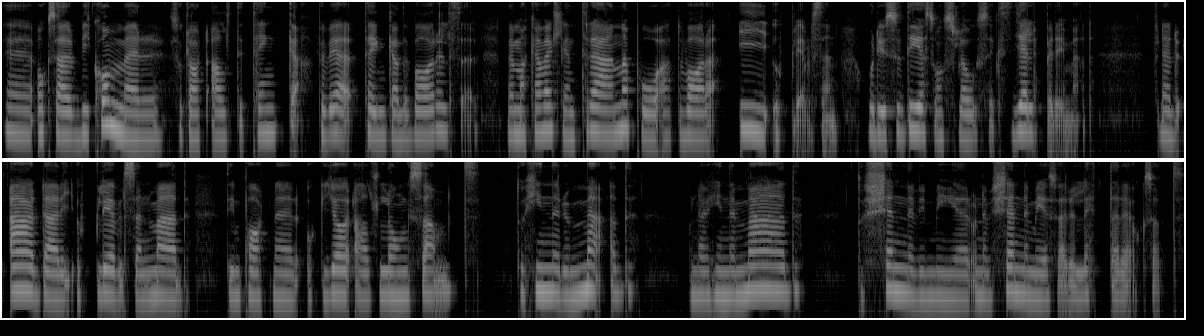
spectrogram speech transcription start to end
Eh, och så här, vi kommer såklart alltid tänka, för vi är tänkande varelser. Men man kan verkligen träna på att vara i upplevelsen. Och det är så det som slow sex hjälper dig med. För när du är där i upplevelsen med din partner och gör allt långsamt, då hinner du med. Och när vi hinner med, då känner vi mer. Och när vi känner mer så är det lättare också att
